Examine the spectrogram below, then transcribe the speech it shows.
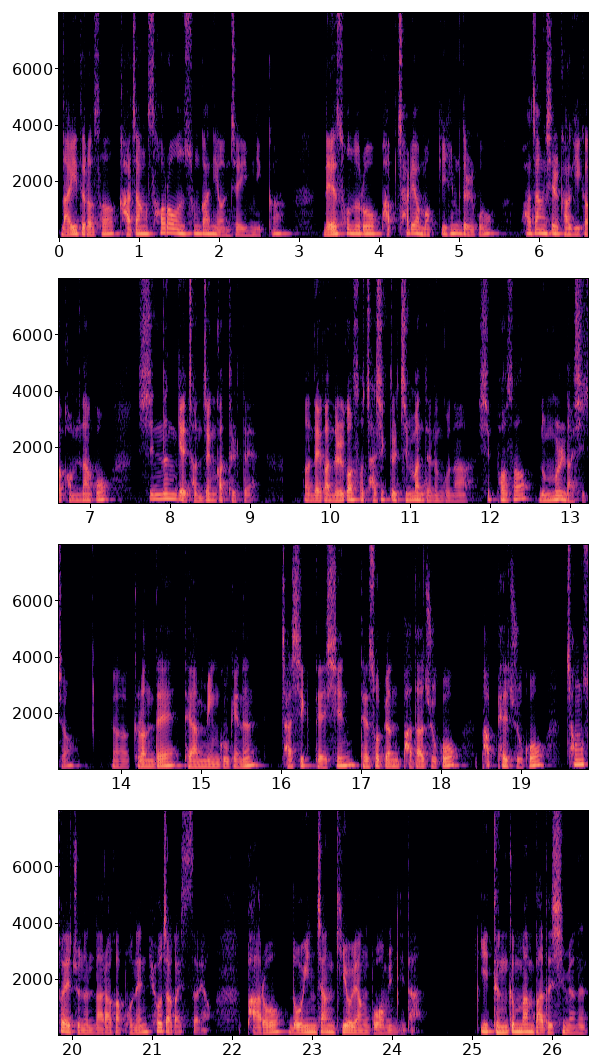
나이 들어서 가장 서러운 순간이 언제입니까? 내 손으로 밥 차려 먹기 힘들고 화장실 가기가 겁나고 씻는 게 전쟁 같을 때 어, 내가 늙어서 자식들 집만 되는구나 싶어서 눈물 나시죠? 어, 그런데 대한민국에는 자식 대신 대소변 받아주고 밥 해주고 청소해주는 나라가 보낸 효자가 있어요. 바로 노인장 기요양보험입니다. 이 등급만 받으시면은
